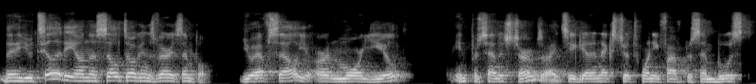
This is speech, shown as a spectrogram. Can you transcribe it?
the utility on the CEL token is very simple. You have CEL, you earn more yield in percentage terms, right? So you get an extra 25% boost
